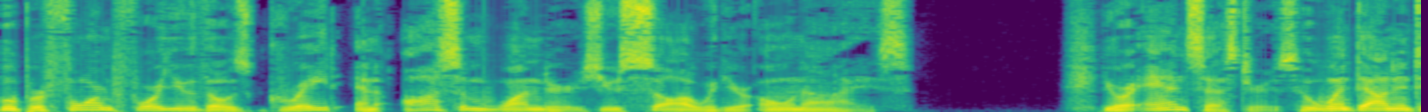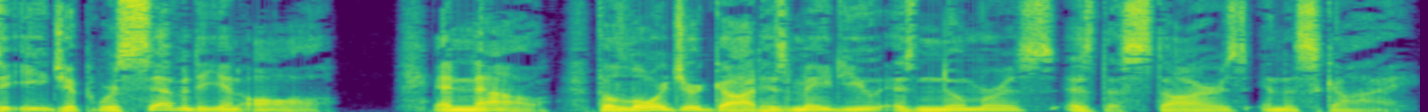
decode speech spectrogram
who performed for you those great and awesome wonders you saw with your own eyes. Your ancestors who went down into egypt were 70 in all. And now the lord your god has made you as numerous as the stars in the sky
